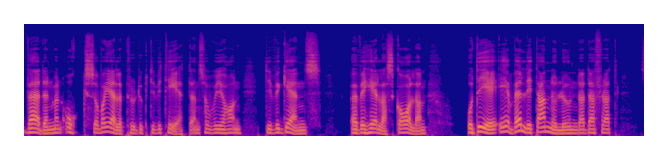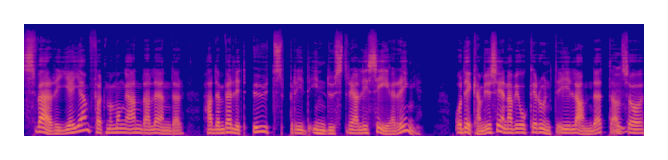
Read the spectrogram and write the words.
värden men också vad gäller produktiviteten så vi har en divergens över hela skalan. Och det är väldigt annorlunda därför att Sverige jämfört med många andra länder hade en väldigt utspridd industrialisering. Och det kan vi ju se när vi åker runt i landet, mm. alltså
